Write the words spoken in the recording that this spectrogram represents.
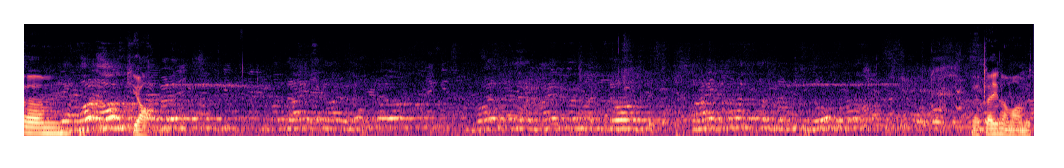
Ähm, ja. Ich werde gleich nochmal mit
